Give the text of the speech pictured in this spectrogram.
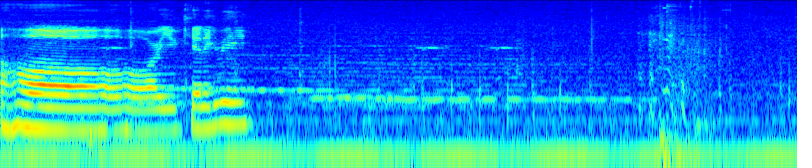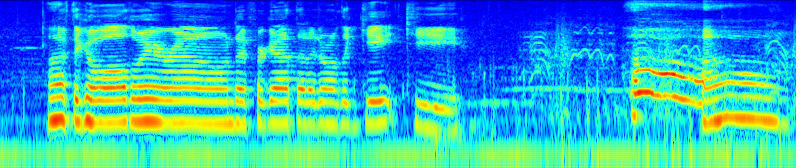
Oh, are you kidding me? I have to go all the way around. I forgot that I don't have the gate key. Ah.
